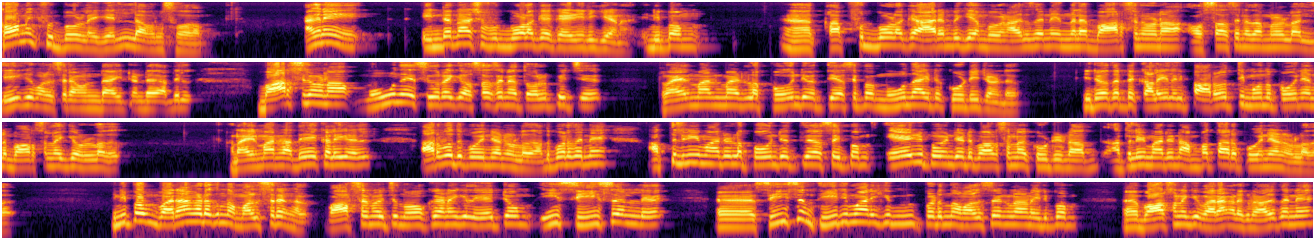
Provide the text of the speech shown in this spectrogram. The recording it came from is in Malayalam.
കോമിക് ഫുട്ബോളിലേക്ക് എല്ലാവർക്കും സ്വാഗതം. അങ്ങനെ ഇന്റർനാഷണൽ ഫുട്ബോളൊക്കെ കഴിഞ്ഞിരിക്കുകയാണ്. ഇനിയിപ്പം ക്ലബ് ഫുട്ബോളൊക്കെ ആരംഭിക്കാൻ പോവുകയാണ്. അതിൽ തന്നെ ഇന്നലെ ബാർസലോണ ഒസാസിനെ തമ്മിലുള്ള ലീഗ് മത്സരം ഉണ്ടായിട്ടുണ്ട്. അതിൽ ബാർസലോണ മൂന്ന് സീറോയ്ക്ക് ഒസാസിനെ തോൽപ്പിച്ച് റയൽ മാഡ്രിഡുമായിട്ടുള്ള പോയിന്റ് വ്യത്യാസം ഇപ്പം മൂന്നായിട്ട് കൂട്ടിയിട്ടുണ്ട്. ഇരുപത്തെട്ട് കളിയിൽ ഇപ്പം അറുപത്തി മൂന്ന് പോയിന്റാണ് ബാർസലോണയ്ക്ക് ഉള്ളത്. റയൽ മാഡ്രിഡ് അതേ കളികളിൽ അറുപത് പോയിന്റാണ് ഉള്ളത്. അതുപോലെ തന്നെ അത്ലറ്റിയുമായിട്ടുള്ള പോയിന്റ് വ്യത്യാസം ഇപ്പം ഏഴ് പോയിന്റ് ആയിട്ട് ബാർസലോണ കൂട്ടിയിട്ടുണ്ട്. അത്ലറ്റിയുമായിട്ട് അമ്പത്താറ് പോയിന്റാണ് ഉള്ളത്. ഇനിയിപ്പം വരാൻ കിടക്കുന്ന മത്സരങ്ങൾ. ബാർസലോണ വെച്ച് നോക്കുകയാണെങ്കിൽ ഏറ്റവും ഈ സീസണിലെ സീസൺ തീരുമാനിക്കപ്പെടുന്ന മത്സരങ്ങളാണ് ഇനിയിപ്പം ബാർസലോണയ്ക്ക് വരാൻ കിടക്കുന്നത്. അത് തന്നെ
